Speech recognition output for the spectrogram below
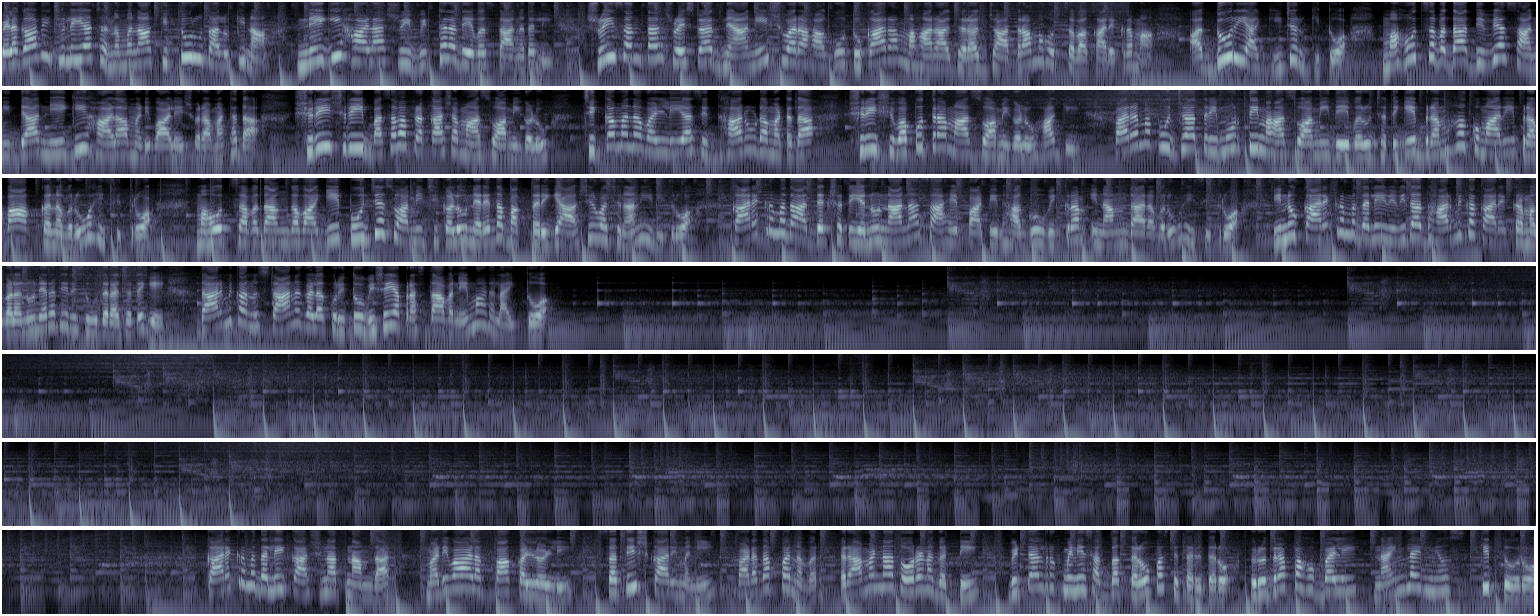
ಬೆಳಗಾವಿ ಜಿಲ್ಲೆಯ ಚನ್ನಮ್ಮನ ಕಿತ್ತೂರು ತಾಲೂಕಿನ ನೇಗಿಹಾಳ ಶ್ರೀ ವಿಠ್ಠಲ ದೇವಸ್ಥಾನದಲ್ಲಿ ಶ್ರೀ ಸಂತ ಶ್ರೇಷ್ಠ ಜ್ಞಾನೇಶ್ವರ ಹಾಗೂ ತುಕಾರಾಂ ಮಹಾರಾಜರ ಜಾತ್ರಾ ಮಹೋತ್ಸವ ಕಾರ್ಯಕ್ರಮ ಅದ್ದೂರಿಯಾಗಿ ಜರುಗಿತು. ಮಹೋತ್ಸವದ ದಿವ್ಯ ಸಾನ್ನಿಧ್ಯ ನೇಗಿಹಾಳ ಮಡಿವಾಳೇಶ್ವರ ಮಠದ ಶ್ರೀ ಶ್ರೀ ಬಸವ ಪ್ರಕಾಶ ಮಹಾಸ್ವಾಮಿಗಳು ಚಿಕ್ಕಮ್ಮನವಳ್ಳಿಯ ಸಿದ್ಧಾರೂಢ ಮಠದ ಶ್ರೀ ಶಿವಪುತ್ರ ಮಹಾಸ್ವಾಮಿಗಳು ಹಾಗೆ ಪರಮಪೂಜ್ಯ ತ್ರಿಮೂರ್ತಿ ಮಹಾಸ್ವಾಮಿ ದೇವರು ಜೊತೆಗೆ ಬ್ರಹ್ಮಕುಮಾರಿ ಪ್ರಭಾ ಅಕ್ಕನವರು ವಹಿಸಿದ್ರು. ಮಹೋತ್ಸವದ ಅಂಗವಾಗಿ ಪೂಜ್ಯ ಸ್ವಾಮೀಜಿಗಳು ನೆರೆದ ಭಕ್ತರಿಗೆ ಆಶೀರ್ವಚನ ನೀಡಿದ್ರು. ಕಾರ್ಯಕ್ರಮದ ಅಧ್ಯಕ್ಷತೆಯನ್ನು ನಾನಾ ಸಾಹೇಬ್ ಪಾಟೀಲ್ ಹಾಗೂ ವಿಕ್ರಮ್ ಇನಾಮ್ದಾರ್ ಅವರು ವಹಿಸಿದ್ರು. ಇನ್ನು ಕಾರ್ಯಕ್ರಮದಲ್ಲಿ ವಿವಿಧ ಧಾರ್ಮಿಕ ಕಾರ್ಯಕ್ರಮಗಳನ್ನು ನೆರವೇರಿಸುವುದರ ಜೊತೆಗೆ ಧಾರ್ಮಿಕ ಅನುಷ್ಠಾನಗಳ ಕುರಿತು ವಿಷಯ ಪ್ರಸ್ತಾವನೆ ಮಾಡಲಾಯಿತು. 多。ಕಾರ್ಯಕ್ರಮದಲ್ಲಿ ಕಾಶಿನಾಥ್ ನಾಮ್ದಾರ್, ಮಡಿವಾಳಪ್ಪ ಕಳ್ಳೊಳ್ಳಿ, ಸತೀಶ್ ಕಾರಿಮನಿ, ಪಡದಪ್ಪನವರ್, ರಾಮಣ್ಣ ತೋರಣಗಟ್ಟಿ ವಿಠಲ್ ರುಕ್ಮಿಣಿ ಸದ್ಭಕ್ತರು ಉಪಸ್ಥಿತರಿದ್ದರು. Rudrappa Hubballi, nine live news, Kittur.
